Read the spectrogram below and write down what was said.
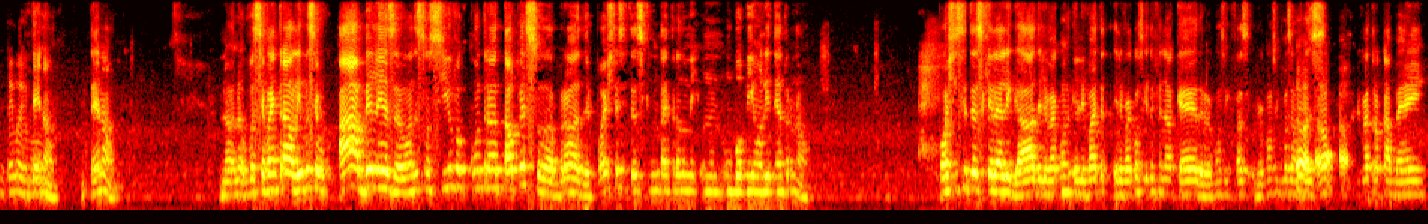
Não tem mais Não tem não. Não tem não. No, no, você vai entrar ali, você. Ah, beleza, o Anderson Silva contra tal pessoa, brother. Pode ter certeza que não tá entrando um, um bobinho ali dentro, não. Pode ter certeza que ele é ligado, ele vai, ele vai, ele vai conseguir defender a queda, ele vai conseguir fazer, ele vai conseguir fazer uma coisa, ele vai trocar bem.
